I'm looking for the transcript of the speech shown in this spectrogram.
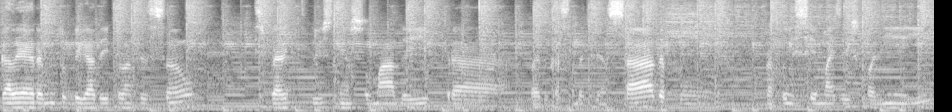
Galera, muito obrigado aí pela atenção. Espero que tudo isso tenha somado aí para a educação da criançada, para conhecer mais a escolinha aí,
